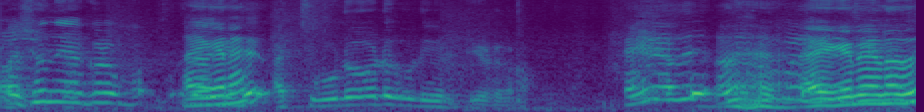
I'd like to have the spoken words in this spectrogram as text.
പശു. ഞങ്ങൾക്ക് എങ്ങനെ? ചൂടോട് കൂടി ഉരുട്ടിയെടുക്കണം. എങ്ങനെയാണത്?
